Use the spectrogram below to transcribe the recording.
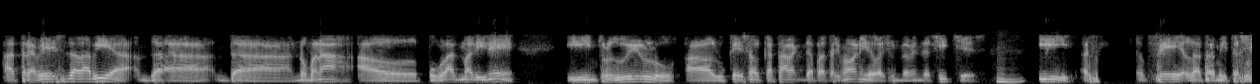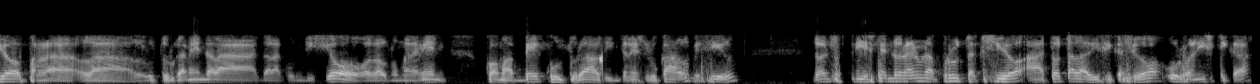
a través de la via de, de nomenar el poblat mariner i introduir-lo a el que és el catàleg de patrimoni de l'Ajuntament de Sitges uh -huh. i fer la tramitació per l'otorgament de, la, de la condició o del nomenament com a bé cultural d'interès local, BECIL, doncs li estem donant una protecció a tota l'edificació urbanística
